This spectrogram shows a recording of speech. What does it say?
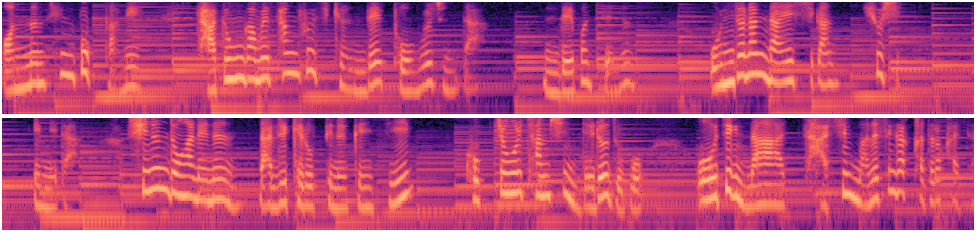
얻는 행복감이 자존감을 상승시키는데 도움을 준다. 네 번째는 온전한 나의 시간 휴식입니다. 쉬는 동안에는 나를 괴롭히는 근심, 걱정을 잠시 내려두고 오직 나 자신만을 생각하도록 하자.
